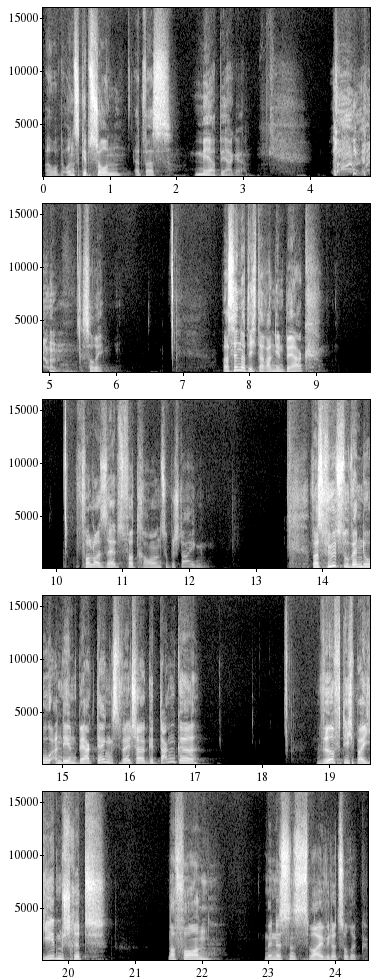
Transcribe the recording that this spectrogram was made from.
Aber bei uns gibt es schon etwas mehr Berge. Sorry. Was hindert dich daran, den Berg voller Selbstvertrauen zu besteigen? Was fühlst du, wenn du an den Berg denkst? Welcher Gedanke wirft dich bei jedem Schritt nach vorn mindestens zwei wieder zurück.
